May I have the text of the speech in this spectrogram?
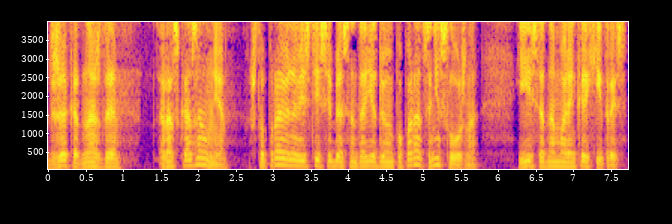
Джек однажды рассказал мне, что правильно вести себя с надоедливым папарацци несложно. Есть одна маленькая хитрость.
